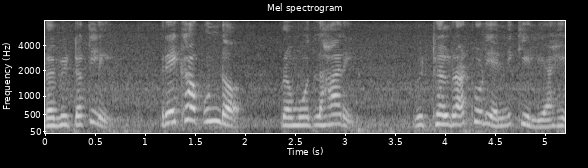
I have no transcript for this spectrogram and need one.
रवी टकले रेखा पुंड प्रमोद लहारे विठ्ठल राठोड यांनी केली आहे.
